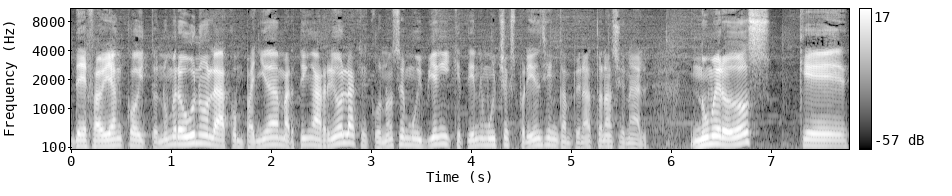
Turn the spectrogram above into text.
de Fabián Coito. Número uno, la compañía de Martín Arriola, que conoce muy bien y que tiene mucha experiencia en campeonato nacional. Número dos, que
